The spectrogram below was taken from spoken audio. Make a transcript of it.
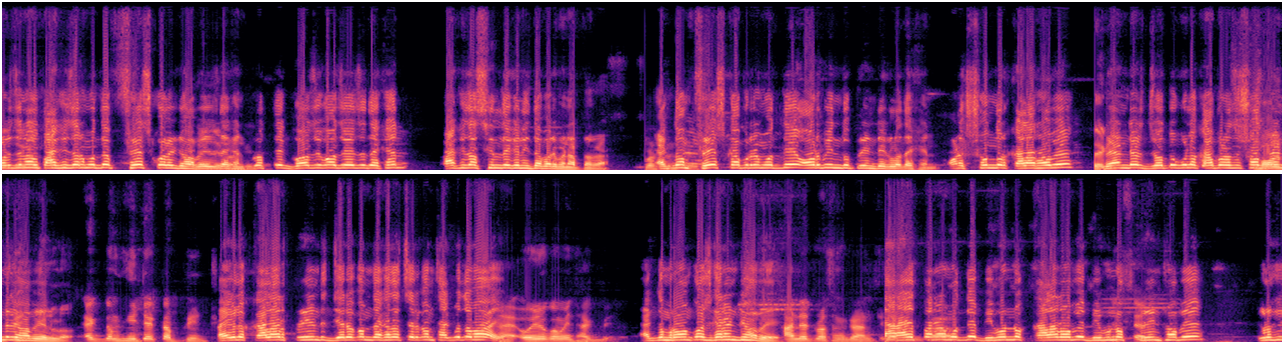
অরিজিনাল পাখিজার মধ্যে ফ্রেশ কোয়ালিটি হবে দেখেন প্রত্যেক গজে গজে যে দেখেন পাখিজা সিল দেখে নিতে পারবেন আপনারা। একদম ফ্রেশ কাপড়ের মধ্যে অরবিন্দু প্রিন্ট এগুলো দেখেন অনেক সুন্দর কালার হবে। ব্র্যান্ডের যতগুলো কাপড় আছে সব print। হবে এগুলো। একদম হিট একটা প্রিন্ট ভাই এগুলো কালার প্রিন্ট যেরকম দেখা যাচ্ছে এরকম থাকবে তো ভাই? হ্যাঁ ওই রকমই থাকবে। একদম রং কস গ্যারান্টি হবে। হান্ড্রেড পার্সেন্ট গ্যারান্টি চার হাজার পানার মধ্যে বিভিন্ন কালার হবে বিভিন্ন প্রিন্ট হবে। এগুলো কি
